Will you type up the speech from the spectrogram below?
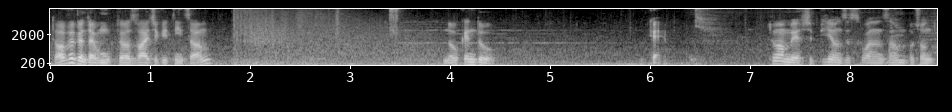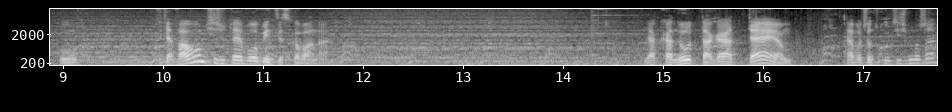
To wygląda, jakby mógł to rozwalić rakietnicą. No can do. Okej. Tu mamy jeszcze pieniądze schowane na samym początku. Wydawało mi się, że tutaj było więcej schowane. Jaka nuta, god damn. Na początku gdzieś może?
